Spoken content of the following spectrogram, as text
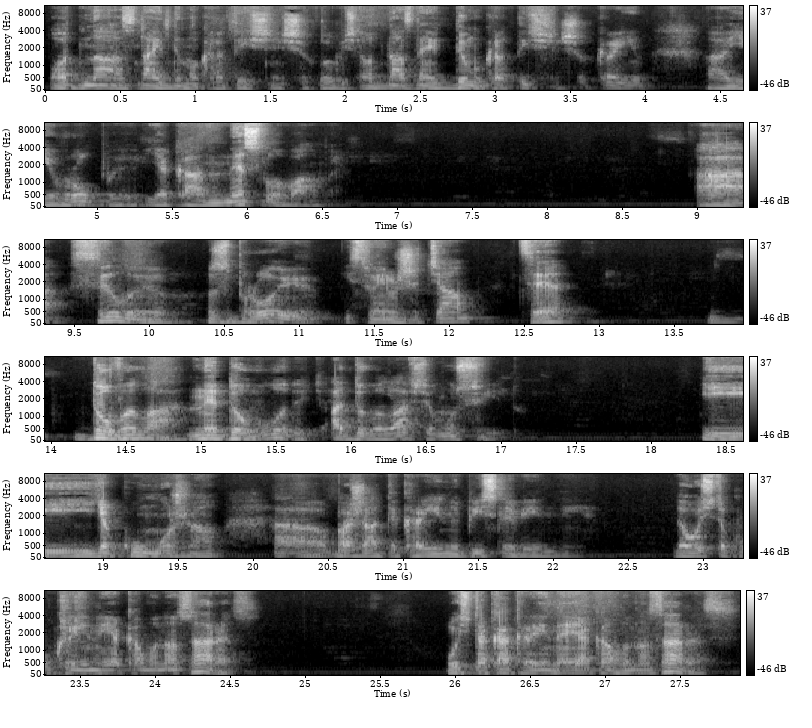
Одна з найдемократичніших, вибачте, одна з найдемократичніших країн Європи, яка не словами, а силою, зброєю і своїм життям це довела, не доводить, а довела всьому світу. І яку можна бажати країну після війни? Да ось таку країну, яка вона зараз. Ось така країна, яка вона зараз,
